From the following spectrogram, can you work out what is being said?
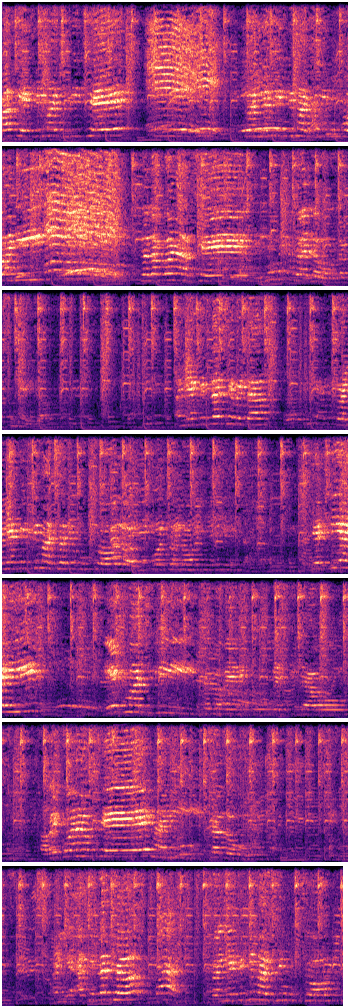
આ કેટલી માછલી છે? તમને કેટલી માછલી મૂકવાની ચલો, કોણ આવશે? ચલો, લક્ષ્મી અહીંયા કેટલા છે બેટા? અહીંયા કેટલી માછલીઓ મૂકશો મૂકો, ચલો. કેટલી આવી? એક માછલી. ચલો વેરી ગુડ બેસી જાઓ. હવે કોણ આવશે? માની, ચલો. અહીંયા આ કેટલા છે? તો અહીંયા કેટલી માછલી મૂકશો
